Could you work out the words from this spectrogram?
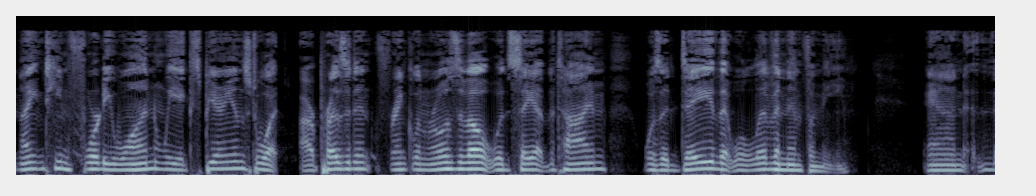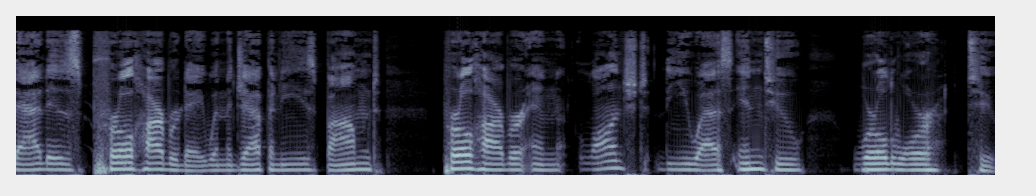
1941, we experienced what our president Franklin Roosevelt would say at the time was a day that will live in infamy. And that is Pearl Harbor Day when the Japanese bombed Pearl Harbor and launched the U.S. into World War II.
